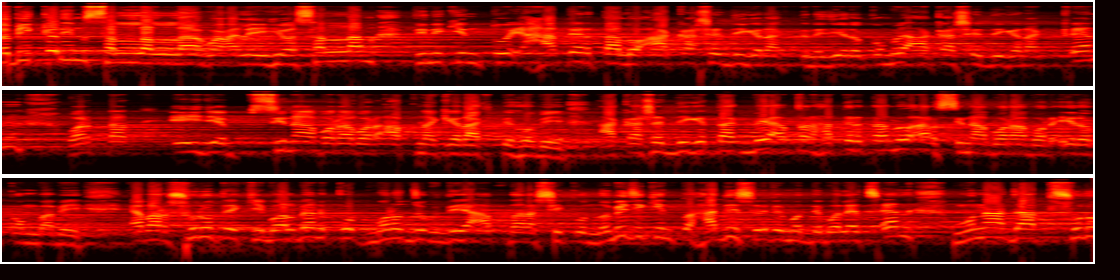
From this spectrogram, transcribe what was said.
নবী করিম সাল্লাল্লাহু আলাইহি ওয়াসাল্লাম, তিনি কিন্তু হাতের তালু আকাশের দিকে রাখতেন, এই যে এরকম আকাশের দিকে রাখতেন, অর্থাৎ এই যে সিনা বরাবর আপনাকে রাখতে হবে। আকাশের দিকে থাকবে আপনার হাতের তালু আর সিনা বরাবর এরকমভাবে এবার শুরুতে কি বলবেন? খুব মনোযোগ দিয়ে আপনারা শিখুন। নবীজি কিন্তু হাদিস শরীফের মধ্যে বলেছেন, মোনাজাত শুরু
